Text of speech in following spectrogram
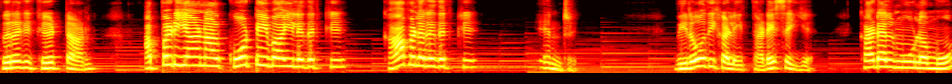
பிறகு கேட்டான் அப்படியானால் கோட்டை வாயில் எதற்கு? காவலர் எதற்கு? என்று. விரோதிகளை தடை செய்ய கடல் மூலமோ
